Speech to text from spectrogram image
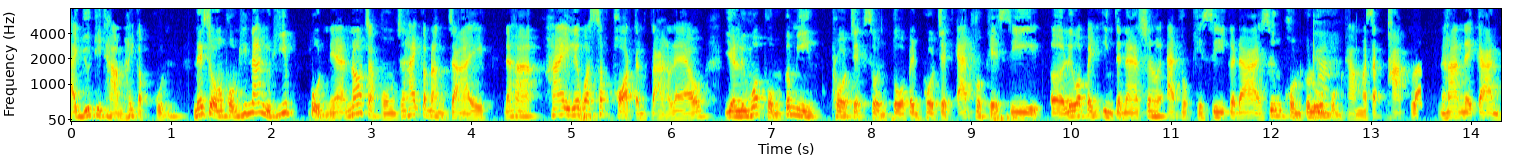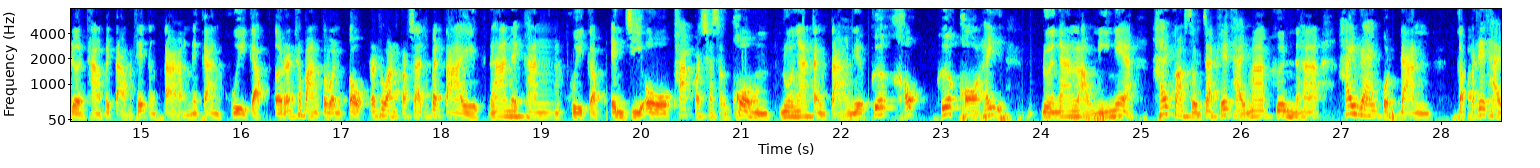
อายุติธรรมให้กับคุณ ในส่วนของผมที่นั่งอยู่ที่ญี่ปุ่นเนี่ยนอกจากผมจะให้กำลังใจนะฮะให้เรียกว่า support ต่างๆ แล้ว อย่าลืมว่าผมก็มี project ส่วนตัวเป็นโปรเจกต์ advocacy เออเรียกว่าเป็น international advocacy ก็ได้ ซึ่งคนก็รู้ผมทำมาสักพักแล้วนะฮะในการเดินทางไปต่างประเทศต่างๆ ในการคุยกับรัฐบาลตะวันตก รัฐบาลประชาธิปไตยนะฮะในการคุยกับ NGO ภาคประชาสังคม หน่วยงานต่างๆเนี่ยเพื่อเขาเพื่อขอให้หน่วยงานเหล่านี้เนี่ยให้ความสนใจประเทศไทยมากขึ้นนะฮะให้แรงกดดัน กับประเทศไทย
